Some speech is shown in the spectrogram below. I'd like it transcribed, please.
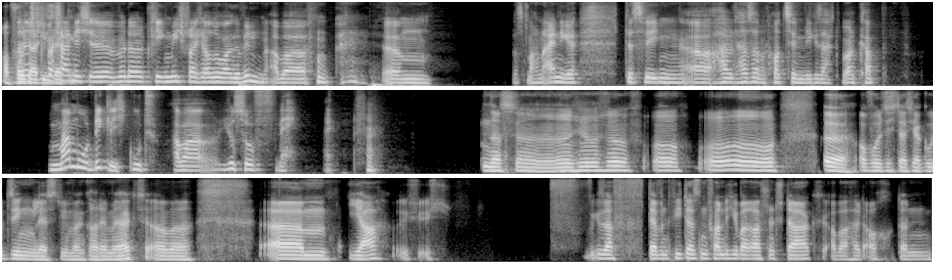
Obwohl also da wahrscheinlich äh, würde gegen mich vielleicht auch sogar gewinnen, aber ähm, das machen einige. Deswegen äh, hast du aber trotzdem, wie gesagt, World Cup Mammut wirklich gut, aber Yusuf, ne, nein. Das, äh, Yusuf, oh, oh, äh, obwohl sich das ja gut singen lässt, wie man gerade merkt, aber ähm, ja, ich, ich, wie gesagt, Devin Peterson fand ich überraschend stark, aber halt auch dann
